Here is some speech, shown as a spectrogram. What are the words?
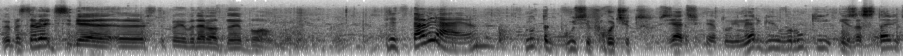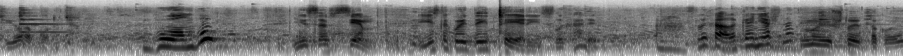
Вы представляете себе, э, что такое водородная бомба? Представляю. Ну так Гусев хочет взять эту энергию в руки и заставить ее работать. Бомбу? Не совсем. Есть такой дейтерий, слыхали? Слыхала, конечно. Ну и что это такое?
